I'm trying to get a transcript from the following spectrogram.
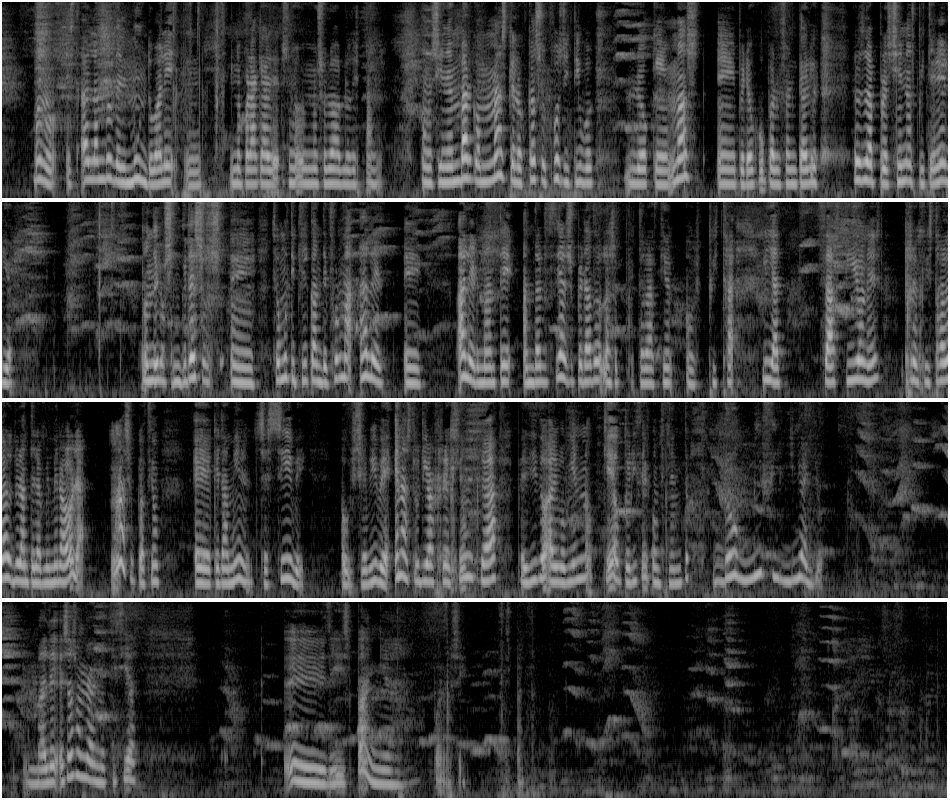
bueno, está hablando del mundo, ¿vale? Mm, no para que no solo hablo de España sin embargo, más que los casos positivos, lo que más eh, preocupa a los sanitarios es la presión hospitalaria, donde los ingresos eh, se multiplican de forma eh, alarmante. Andalucía ha superado las hospitalizaciones registradas durante la primera hora, una situación que también se, se vive en Asturias, región que ha pedido al gobierno que autorice el confinamiento domiciliario. Vale, esas son las noticias eh, de España. Bueno, sí, España.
